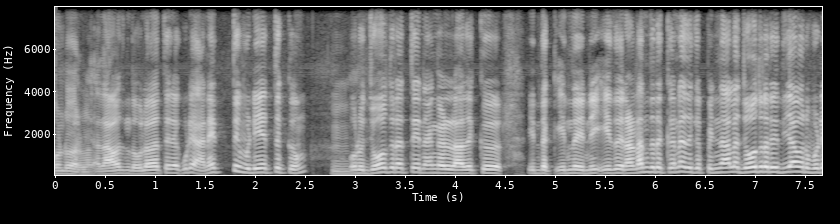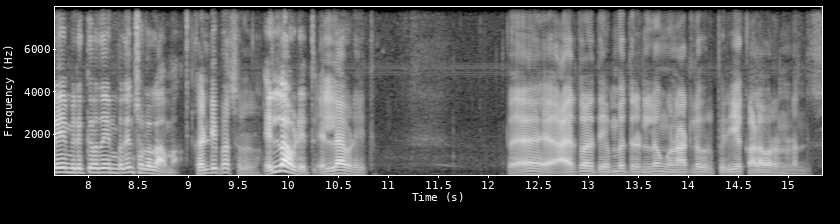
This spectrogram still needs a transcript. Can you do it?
கொண்டு வரலாம். அதாவது இந்த உலகத்தில் கூடிய அனைத்து விடயத்துக்கும் ஒரு ஜோதிடத்தை நாங்கள் அதுக்கு இந்த இந்த இது நடந்திருக்குன்னா இதுக்கு பின்னால ஜோதிட ரீதியா ஒரு விடயம் இருக்கிறது என்பதையும் சொல்லலாமா? கண்டிப்பாக சொல்லலாம். எல்லா விடயத்துக்கும். எல்லா விடயத்துக்கும். இப்போ ஆயிரத்தி தொள்ளாயிரத்தி எண்பத்தி ரெண்டில் உங்கள் நாட்டில் ஒரு பெரிய கலவரம் நடந்துச்சு.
